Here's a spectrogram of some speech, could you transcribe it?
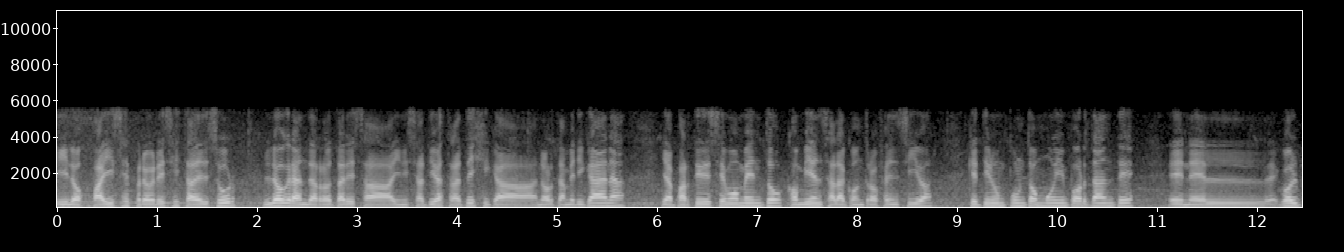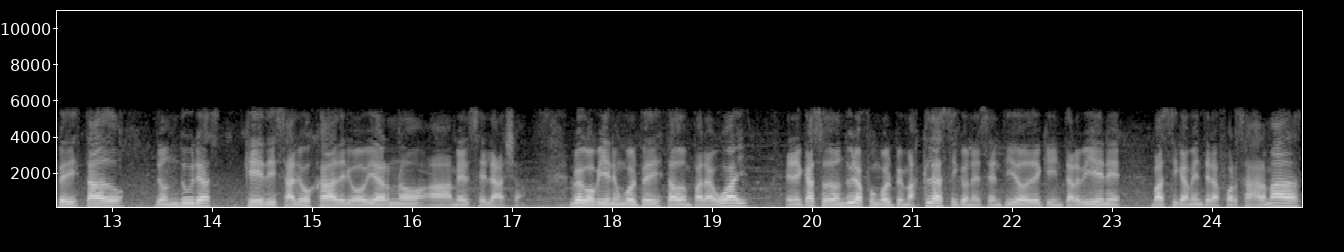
y los países progresistas del sur logran derrotar esa iniciativa estratégica norteamericana y a partir de ese momento comienza la contraofensiva que tiene un punto muy importante en el golpe de Estado de Honduras que desaloja del gobierno a Mel Zelaya. Luego viene un golpe de Estado en Paraguay. En el caso de Honduras fue un golpe más clásico en el sentido de que interviene básicamente las Fuerzas Armadas.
